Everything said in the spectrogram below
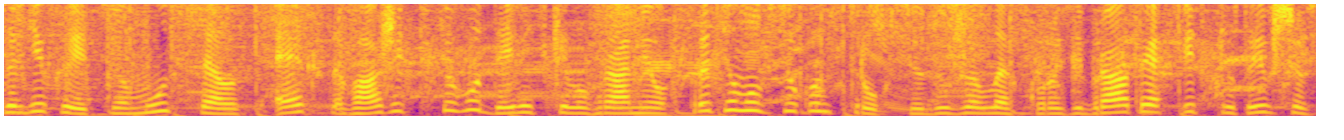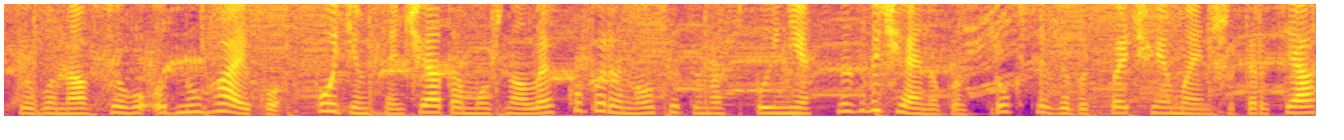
Завдяки цьому Стелс Екс важить всього 9 кілограмів. При цьому всю конструкцію дуже легко розібрати, відкрутивши всього на всього одну гайку. Потім санчата можна легко переносити на спині. Незвичайна конструкція забезпечує менше тертя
